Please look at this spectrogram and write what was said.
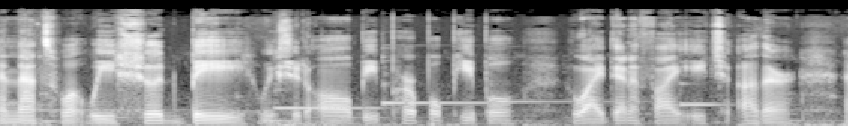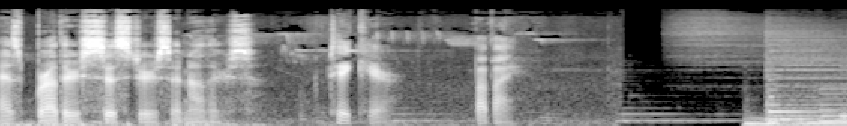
and that's what we should be. We should all be purple people who identify each other as brothers, sisters, and others. Take care. Bye bye.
